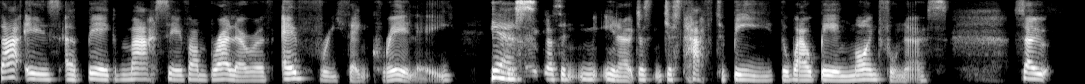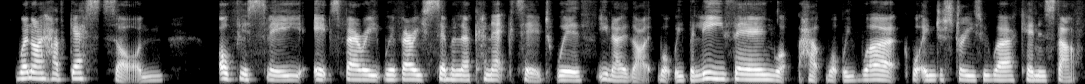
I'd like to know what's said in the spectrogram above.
that is a big massive umbrella of everything really yes. it doesn't you know it doesn't just have to be the well-being mindfulness. So when i have guests on obviously it's very we're very similar connected with you know like what we believe in what how what we work what industries we work in and stuff.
